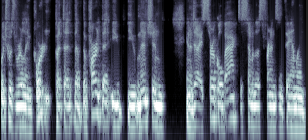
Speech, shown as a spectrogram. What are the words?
which was really important. But the the, the part that you you mentioned, you know, did I circle back to some of those friends and family?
